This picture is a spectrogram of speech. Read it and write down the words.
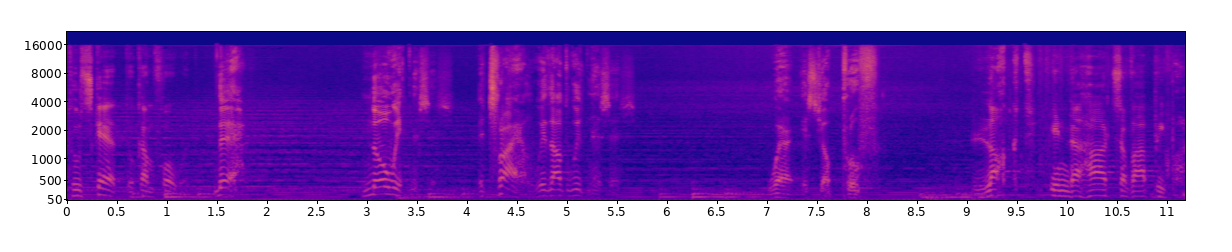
too scared to come forward. There. No witnesses. A trial without witnesses. Where is your proof? Locked in the hearts of our people.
